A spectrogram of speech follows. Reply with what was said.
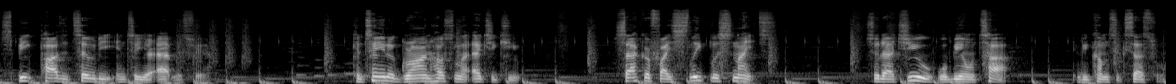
Speak positivity into your atmosphere. Continue to grind, hustle, and execute. Sacrifice sleepless nights so that you will be on top and become successful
